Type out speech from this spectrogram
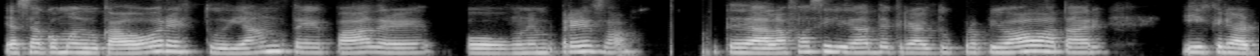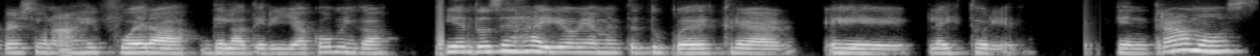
ya sea como educador, estudiante, padre o una empresa. Te da la facilidad de crear tu propio avatar y crear personajes fuera de la tirilla cómica. Y entonces ahí obviamente tú puedes crear eh, la historieta. Entramos,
